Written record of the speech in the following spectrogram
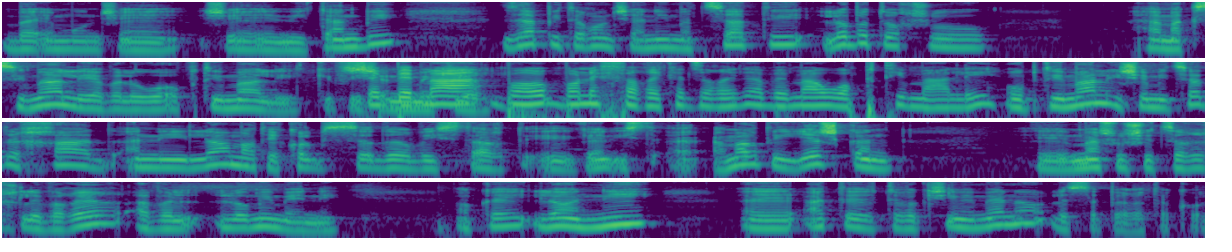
באמון ש, שניתן בי. זה הפתרון שאני מצאתי, לא בטוח שהוא המקסימלי, אבל הוא אופטימלי, כפי שבמה, שאני מכיר. בוא, בוא נפרק את זה רגע, במה הוא אופטימלי? אופטימלי שמצד אחד, אני לא אמרתי הכל בסדר והסתרתי, כן, אמרתי, יש כאן אה, משהו שצריך לברר, אבל לא ממני, אוקיי? לא אני, אה, את תבקשי ממנו לספר את הכל.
